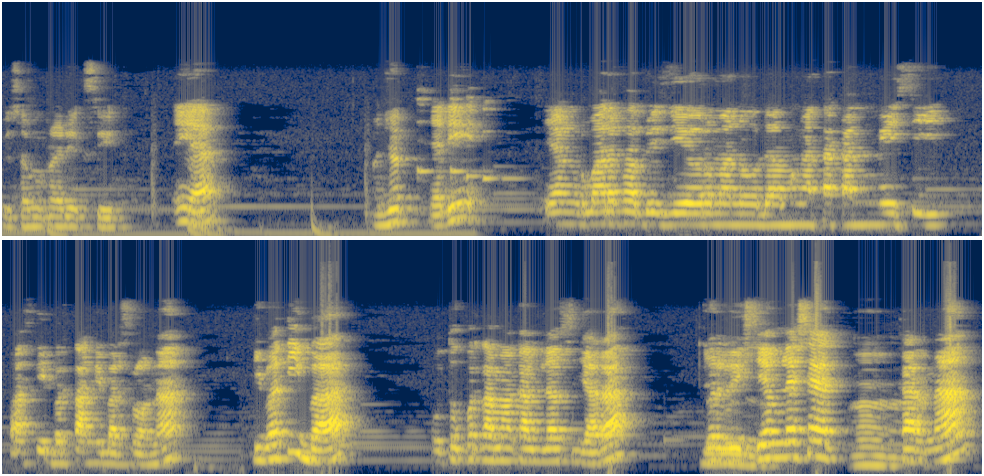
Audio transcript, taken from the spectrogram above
Bisa memprediksi. Iya. Lanjut. Jadi yang kemarin Fabrizio Romano udah mengatakan Messi pasti bertahan di Barcelona, tiba-tiba untuk pertama kali dalam sejarah prediksinya meleset Ah. karena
